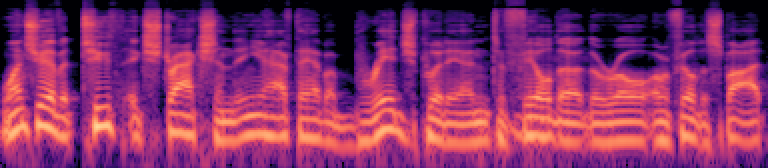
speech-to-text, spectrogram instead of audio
Once you have a tooth extraction, then you have to have a bridge put in to fill the, the roll or fill the spot.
